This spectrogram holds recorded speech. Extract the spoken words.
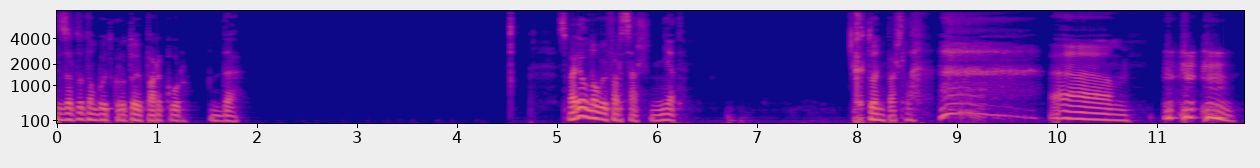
Зато там будет крутой паркур. Да. Смотрел новый форсаж? Нет. Кто не пошла?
